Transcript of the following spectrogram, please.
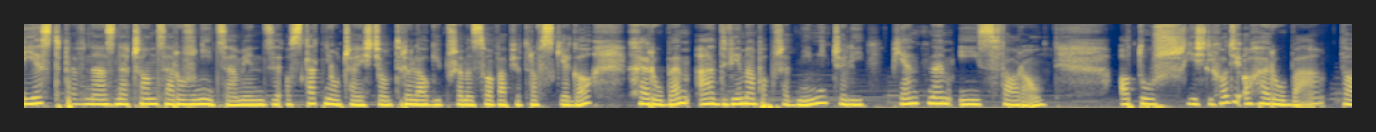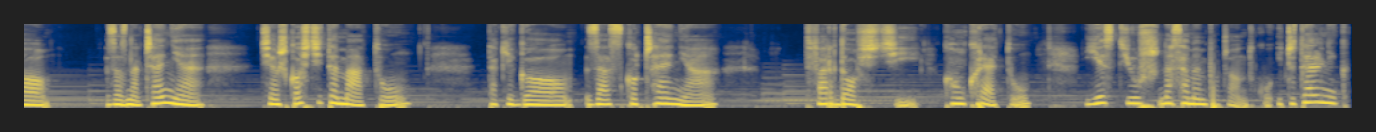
Jest pewna znacząca różnica między ostatnią częścią trylogii Przemysława Piotrowskiego, Cherubem, a dwiema poprzednimi, czyli Piętnem i Sforą. Otóż, jeśli chodzi o Cheruba, to zaznaczenie ciężkości tematu, takiego zaskoczenia, twardości, konkretu jest już na samym początku. I czytelnik,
